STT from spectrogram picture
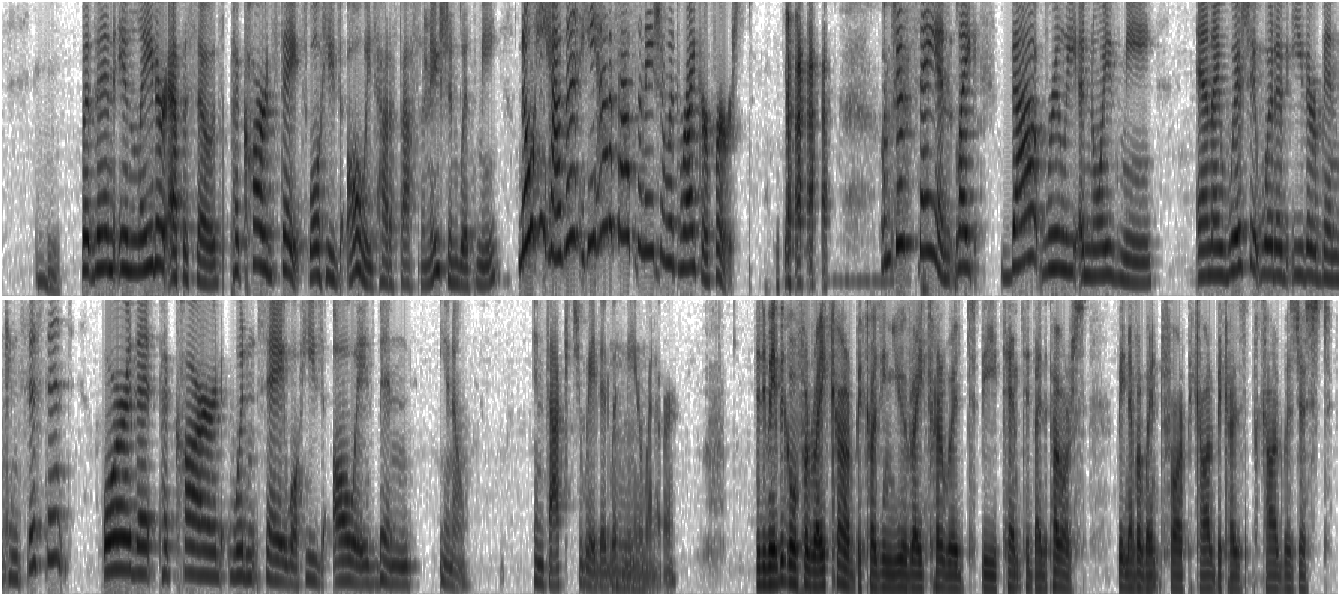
Mhm. But then in later episodes, Picard states, Well, he's always had a fascination with me. No, he hasn't. He had a fascination with Riker first. I'm just saying, like, that really annoys me. And I wish it would have either been consistent or that Picard wouldn't say, well, he's always been, you know, infatuated with me or Mm. whatever. Did he maybe go for Riker because he knew Riker would be tempted by the powers, but he never went for Picard because Picard was just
